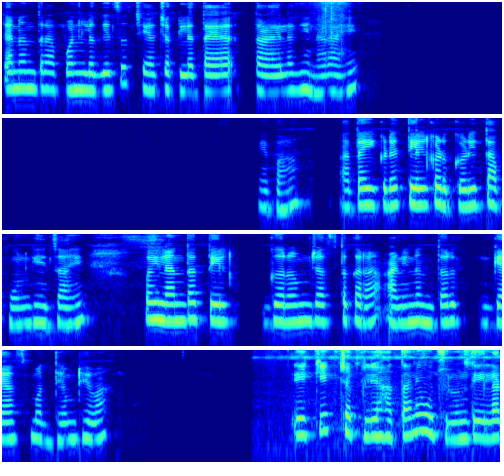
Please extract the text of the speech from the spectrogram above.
त्यानंतर आपण लगेचच या चकल्या तयार तळायला घेणार आहे. हे पहा. आता इकडे तेल कडकडीत तापवून घ्यायचं आहे. पहिल्यांदा तेल गरम जास्त करा आणि नंतर गॅस मध्यम ठेवा. एक एक चकली हाताने उचलून तेलात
